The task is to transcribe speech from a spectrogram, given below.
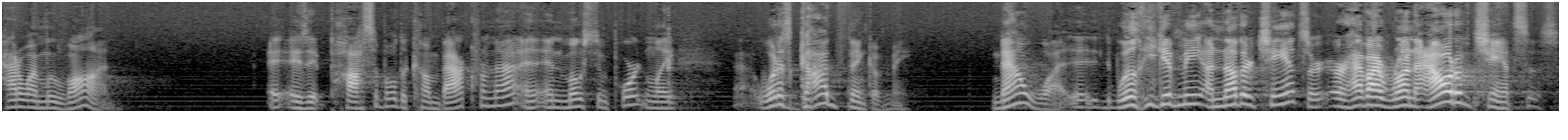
how do I move on? Is it possible to come back from that? And, and most importantly, uh, what does God think of me? Now what? Uh, will He give me another chance, or, or have I run out of chances?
